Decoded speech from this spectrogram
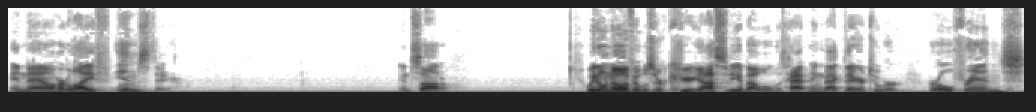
And now her life ends there in Sodom. We don't know if it was her curiosity about what was happening back there to her, her old friends,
